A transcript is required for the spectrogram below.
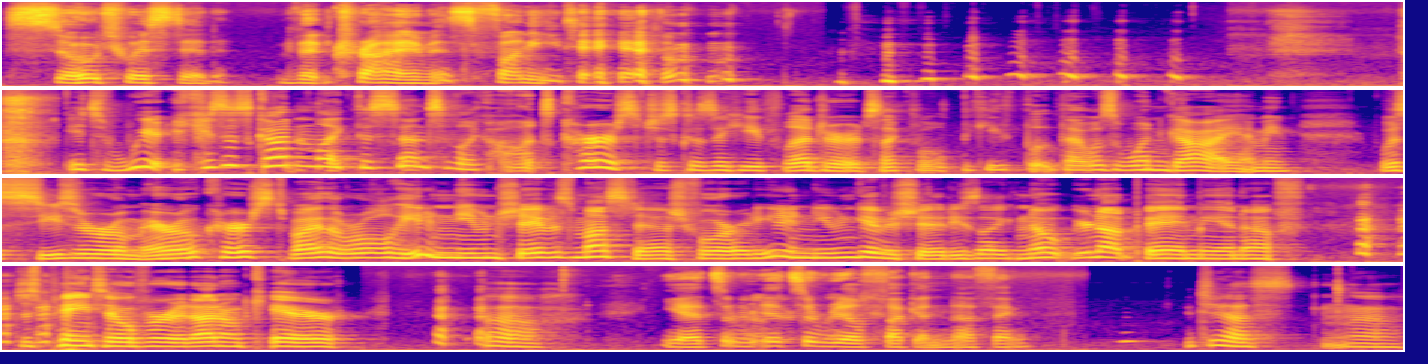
so twisted that crime is funny to him. It's weird because it's gotten like this sense of like, oh, it's cursed just because of Heath Ledger. It's like, well, Heath, that was one guy. I mean, was Cesar Romero cursed by the role? He didn't even shave his mustache for it. He didn't even give a shit. He's like, nope, you're not paying me enough. Just paint over it. I don't care. Oh, yeah, it's a it's a real fucking nothing. just oh,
